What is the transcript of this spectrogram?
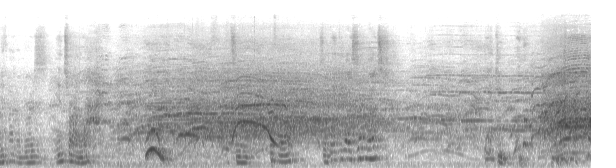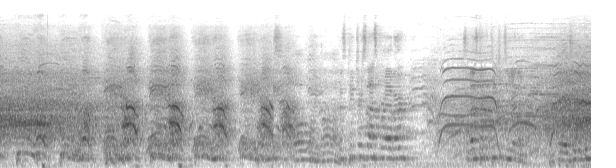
with my members in Toronto. Woo! To perform. So thank you guys so much. Thank you. Okay, let's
